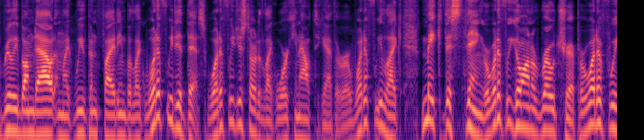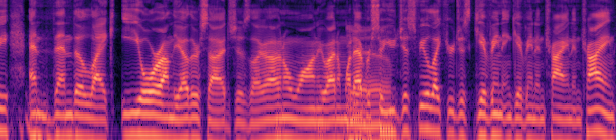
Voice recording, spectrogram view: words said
Really bummed out and like we've been fighting but like what if we did this? What if we just started like working out together? Or what if we like make this thing? Or what if we go on a road trip? Or what if we mm-hmm. and then the like eeyore on the other side is just like i don't want to i don't whatever. So you just feel like you're just giving and giving and trying and trying.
